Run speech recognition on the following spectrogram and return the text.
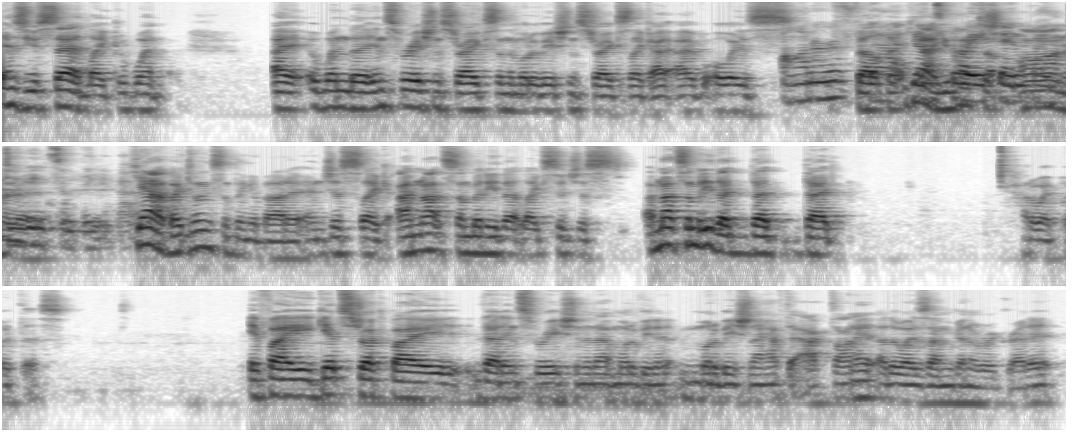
as you said like when I when the inspiration strikes and the motivation strikes, like I, I've always Honor felt that that, yeah, you have to inspiration by honor doing it. something about yeah it. by doing something about it and just like i'm not somebody that likes to just i'm not somebody that that that how do i put this if i get struck by that inspiration and that motivated motivation i have to act on it otherwise i'm gonna regret it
